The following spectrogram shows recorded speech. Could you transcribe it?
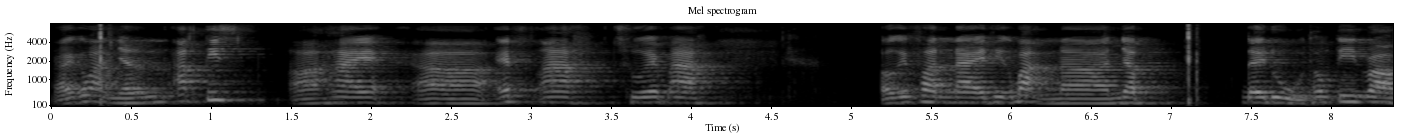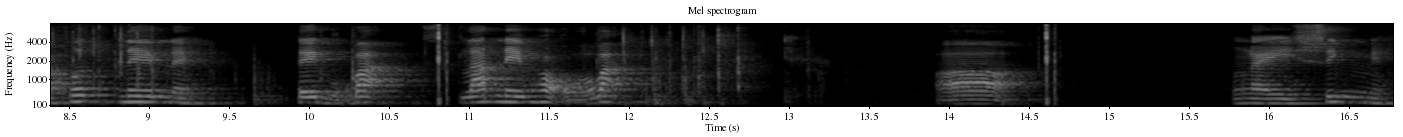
đấy các bạn nhấn artist à, hay à, fa su fa ở cái phần này thì các bạn à, nhập đầy đủ thông tin vào first name này tên của các bạn last name họ của các bạn. À, ngày sinh này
